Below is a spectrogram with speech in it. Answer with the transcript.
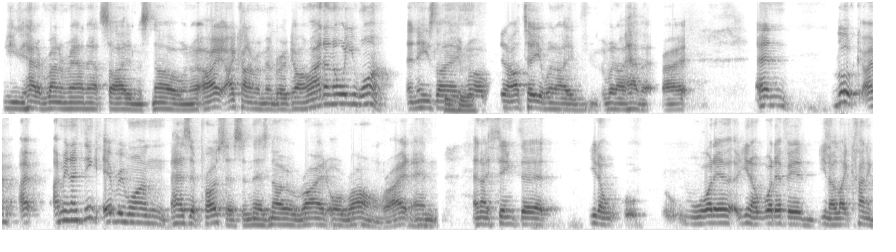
he had to run around outside in the snow, and I I kind of remember going, well, I don't know what you want, and he's like, Mhm. well, you know, I'll tell you when I when I have it, right? And look, I'm I I mean, I think everyone has their process, and there's no right or wrong, right? And and I think that you know whatever you know whatever you know like kind of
